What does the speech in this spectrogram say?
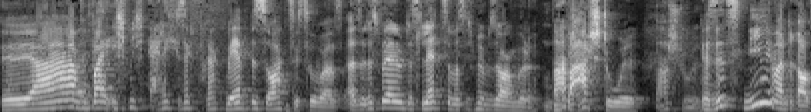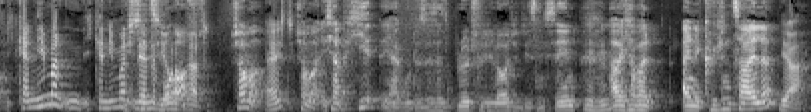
Ja, wobei ich mich ehrlich gesagt frage, wer besorgt sich sowas? Also das wäre das Letzte, was ich mir besorgen würde. Ein Barstuhl. Barstuhl. Da sitzt nie jemand drauf. Ich kenne niemanden, ich kenne niemanden, Ich der eine Wohnung oft. hat. Schau mal. Echt? Schau mal, ich habe hier. Ja, gut, das ist jetzt blöd für die Leute, die es nicht sehen. Aber ich habe halt eine Küchenzeile. Ja.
